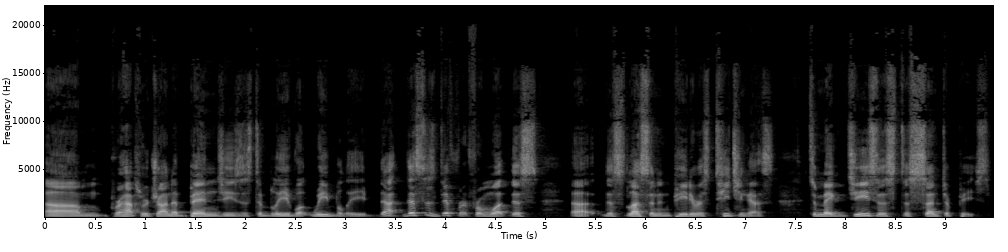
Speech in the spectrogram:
Um, perhaps we're trying to bend Jesus to believe what we believe. That this is different from what this uh, this lesson in Peter is teaching us to make Jesus the centerpiece,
